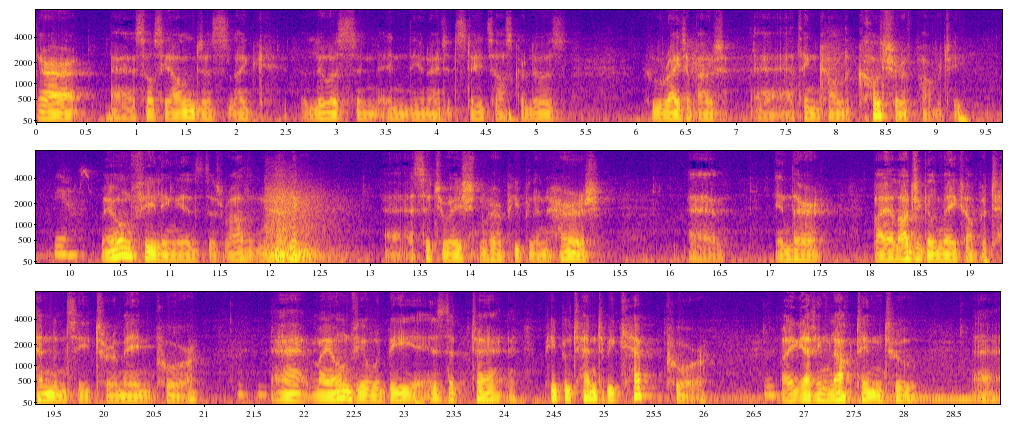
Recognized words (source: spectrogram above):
There are uh, sociologists like Lewis in, in the United States, Oscar Lewis, who write about uh, a thing called the culture of poverty. Yes. My own feeling is that rather than having uh, a situation where people inherit um, in their biological makeup a tendency to remain poor, uh, my own view would be is that uh, people tend to be kept poor by getting locked into uh,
